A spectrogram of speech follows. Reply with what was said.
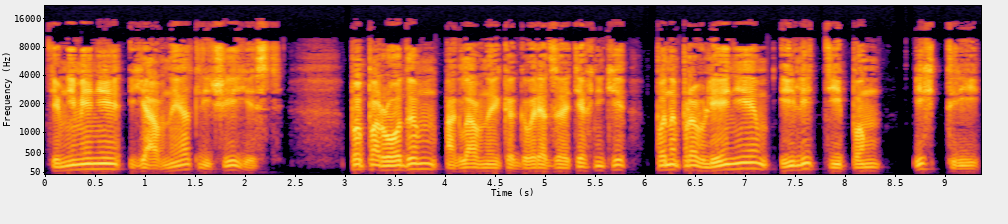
Тем не менее, явные отличия есть. По породам, а главное, как говорят зоотехники, по направлениям или типам. Их три.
